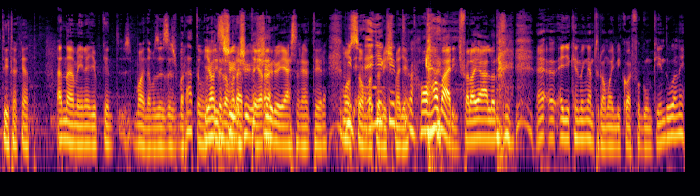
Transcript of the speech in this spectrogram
Titeket? Hát nem, én egyébként majdnem az összes barátomat Ja, te viszem a sű, sű, reptérre. sűrű jársz a reptére. Most szombaton is megyek. Ha, ha már így felajánlod, egyébként még nem tudom, hogy mikor fogunk indulni,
